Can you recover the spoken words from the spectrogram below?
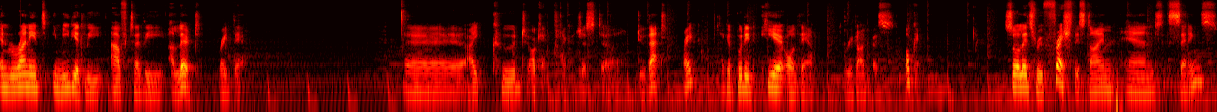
and run it immediately after the alert right there. Uh, I could, okay, I could just uh, do that, right? I could put it here or there, regardless. Okay. So let's refresh this time and settings.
